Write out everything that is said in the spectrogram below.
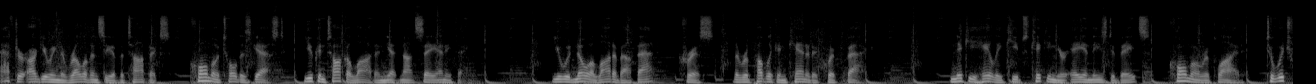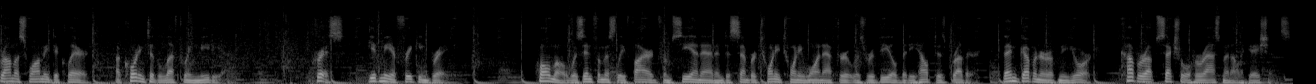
After arguing the relevancy of the topics, Cuomo told his guest, You can talk a lot and yet not say anything. You would know a lot about that, Chris, the Republican candidate quipped back. Nikki Haley keeps kicking your A in these debates, Cuomo replied, to which Ramaswamy declared, according to the left wing media. Chris, give me a freaking break. Cuomo was infamously fired from CNN in December 2021 after it was revealed that he helped his brother, then governor of New York, cover up sexual harassment allegations.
